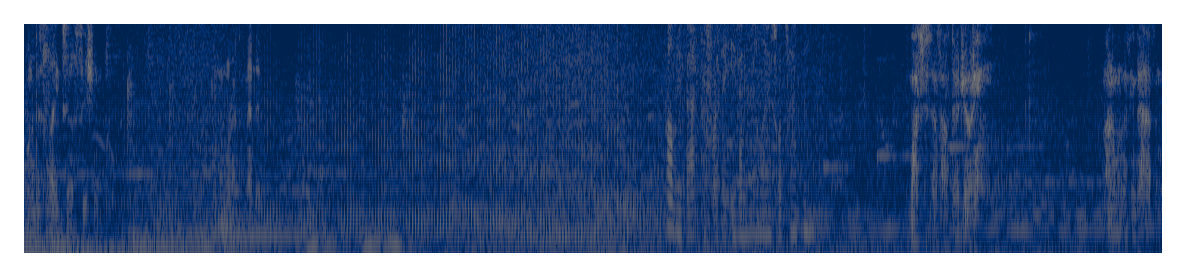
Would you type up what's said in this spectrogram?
one of his legs in a fishing boat. I wouldn't recommend it. I'll be back before they even realize what's happened. Watch yourself out there, Jodie. I don't want anything to happen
